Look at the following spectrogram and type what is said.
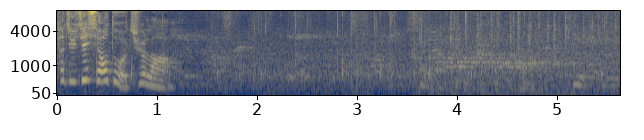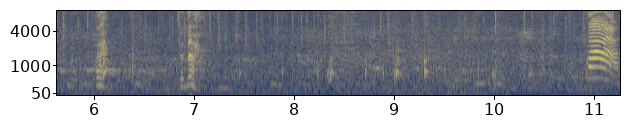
她去接小朵去了。哎，在那儿。爸，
